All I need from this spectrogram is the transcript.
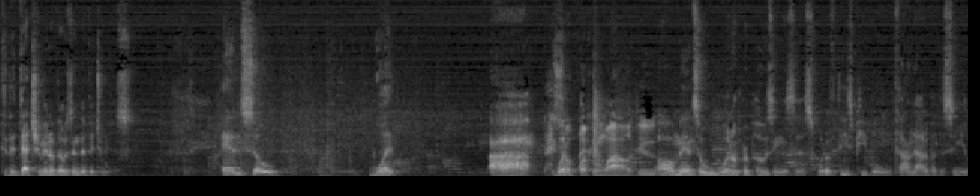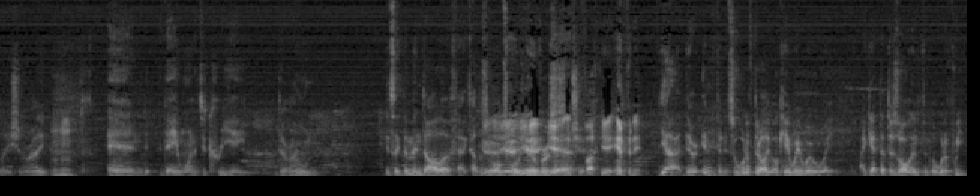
to the detriment of those individuals. And so, what? Ah, That's what? so fucking wild, dude. Oh man, so what I'm proposing is this. What if these people found out about the simulation, right? hmm And they wanted to create their own. It's like the Mandela effect, how there's Yeah, multiple yeah, yeah, universes yeah. and shit. Fuck yeah, infinite. Yeah, they're infinite. So what if they're like, okay, wait, wait, wait, wait. I get that there's all infinite, but what if we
